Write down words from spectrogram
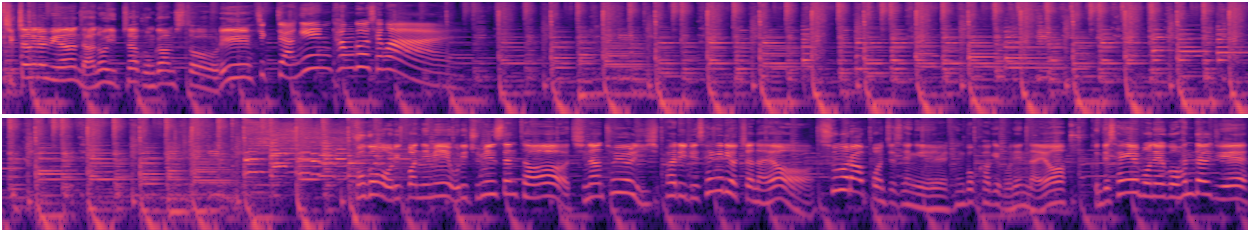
직장인을 위한 나노 입자 공감 스토리 직장인 탐구 생활. 9056번님이 우리 주민센터 지난 토요일 28일이 생일이었잖아요 29번째 생일 행복하게 보냈나요? 근데 생일 보내고 한 달 뒤에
